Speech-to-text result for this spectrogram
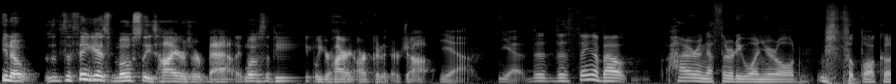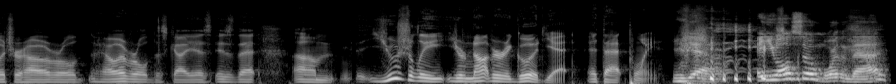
you know, the thing is, most of these hires are bad. Like most of the people you're hiring aren't good at their job. Yeah, yeah. The the thing about hiring a 31 year old football coach or however old however old this guy is is that um, usually you're not very good yet at that point. Yeah, and you also more than that.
